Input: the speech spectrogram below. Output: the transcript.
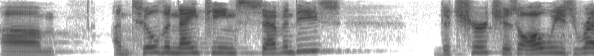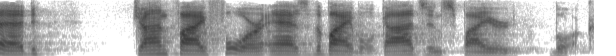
Um, until the 1970s, the church has always read John 5 4 as the Bible, God's inspired book.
